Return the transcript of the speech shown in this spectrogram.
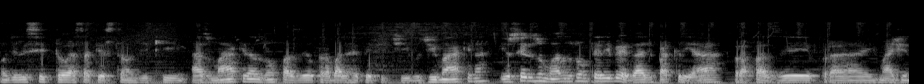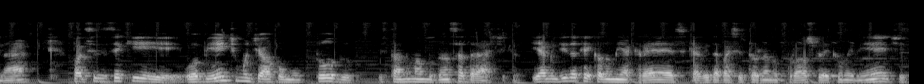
onde ele citou essa questão de que as máquinas vão fazer o trabalho repetitivo de máquina e os seres humanos vão ter liberdade para criar, para fazer, para imaginar. Pode-se dizer que o ambiente mundial como um todo está numa mudança drástica. E à medida que a economia cresce, que a vida vai se tornando próspera e conveniente,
